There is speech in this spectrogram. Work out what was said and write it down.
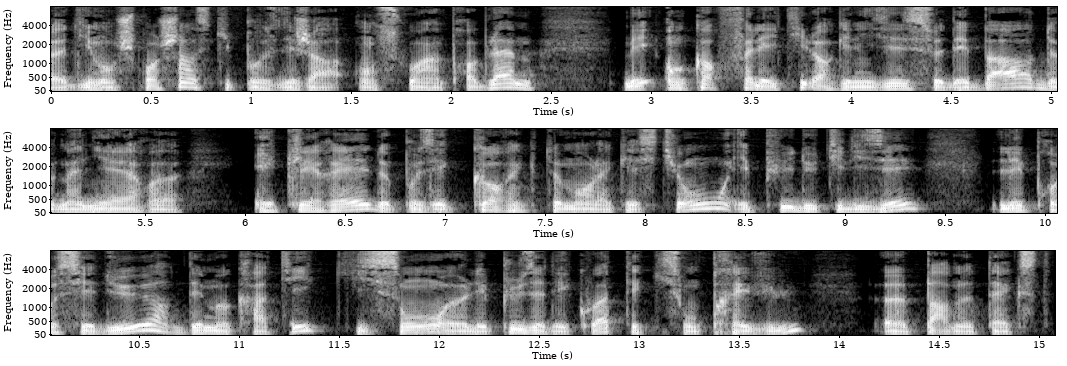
euh, dimanche prochain, ce qui pose déjà en soi un problème. Mais encore fallait-il organiser ce débat de manière euh, éclairée, de poser correctement la question et puis d'utiliser les procédures démocratiques qui sont les plus adéquates et qui sont prévues par nos textes.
